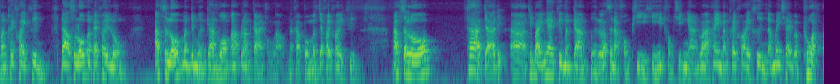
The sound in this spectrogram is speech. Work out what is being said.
มันค่อยๆขึ้น ดาวสโลปมันค่อย ๆ ลงอัพสโลปมันจะเหมือนการวอร์มอัพร่างกายของเรานะครับ ผมมันจะค่อยๆขึ้นอัพสโลป ถ้าจะอธิบายง่ายคือมันการเหมือนลักษณะของ P heat ของชิ้นงานว่าให้มันค่อยๆขึ้นนะไม่ใช่แบบพรวดไป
